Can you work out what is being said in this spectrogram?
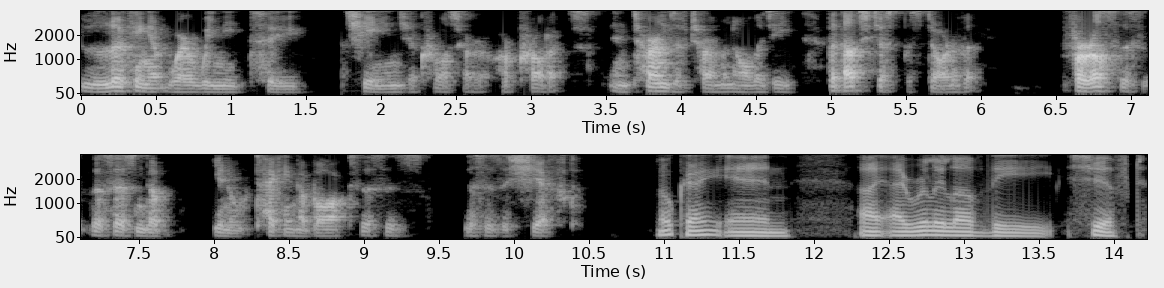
looking at where we need to change across our, our products in terms of terminology. But that's just the start of it. For us, this this isn't a you know ticking a box. This is this is a shift. Okay, and I, I really love the shift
